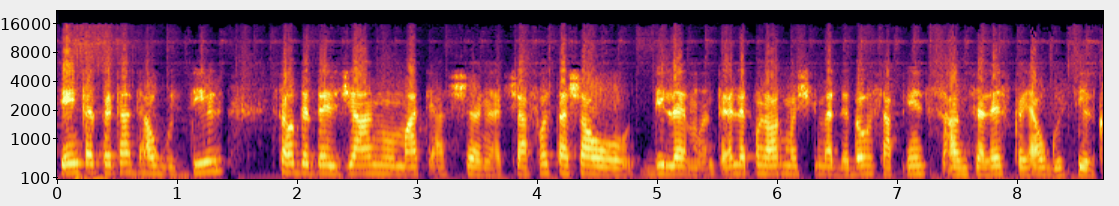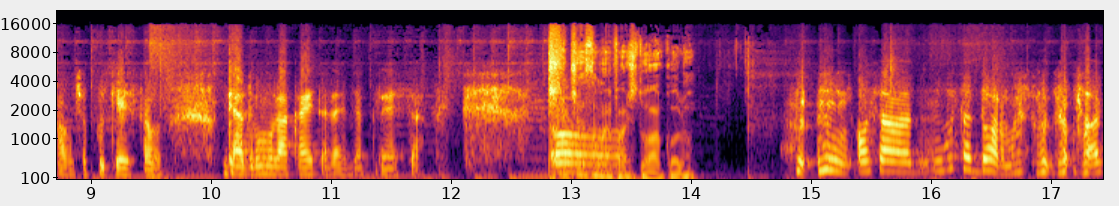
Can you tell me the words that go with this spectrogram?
e interpretat de August Dill sau de belgianul Matthias Schöner. Și a fost așa o dilemă între ele. Până la urmă și MDB-ul s-a prins, a înțeles că e August Dill, că au început ei să dea drumul la caietele de presă. Și ce o să Oh. mai faci tu acolo? o să, nu o să dorm, asta o să fac,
